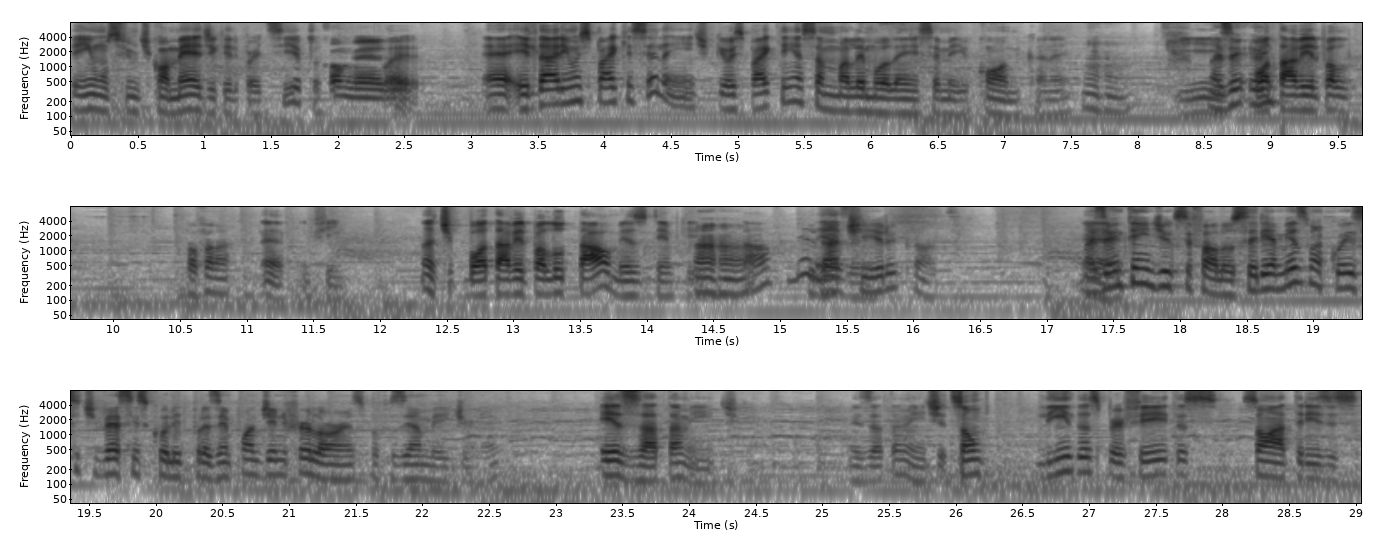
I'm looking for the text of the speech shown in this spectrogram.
Tem uns filmes de comédia que ele participa. Comédia. É, ele daria um Spike excelente, porque o Spike tem essa malemolência meio cômica, né? Uhum. E Mas eu- eu- botava ele pra. Pode falar. É, enfim. Não, tipo, botava ele pra lutar ao mesmo tempo que Aham. tal. Dá Beleza. tiro e pronto. Mas É. eu entendi o que você falou. Seria a mesma coisa se tivessem escolhido, por exemplo, uma Jennifer Lawrence pra fazer a Major, né? Exatamente. Exatamente. São lindas, perfeitas, são atrizes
